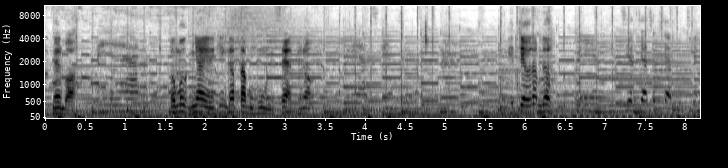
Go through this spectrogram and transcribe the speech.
ำแม่นบ่แม่นปลาหมึกใหญ่นี่กินกับตำหุงนี่แซ่บพี่น้องแม่นแซ่บเห็ดเจียวน้ำเด้อแม่นเสียดเสียดแซ่บๆกิน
